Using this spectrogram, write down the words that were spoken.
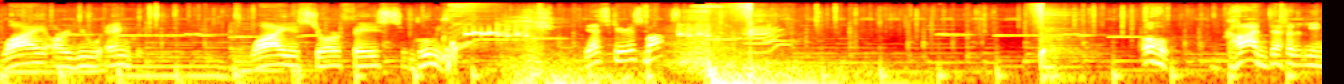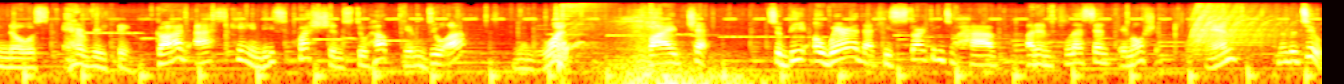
Why are you angry? Why is your face gloomy? Yes, Curious Box? Oh, God definitely knows everything. God asked Cain these questions to help him do a number one, vibe check, to be aware that he's starting to have an unpleasant emotion. And number two,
